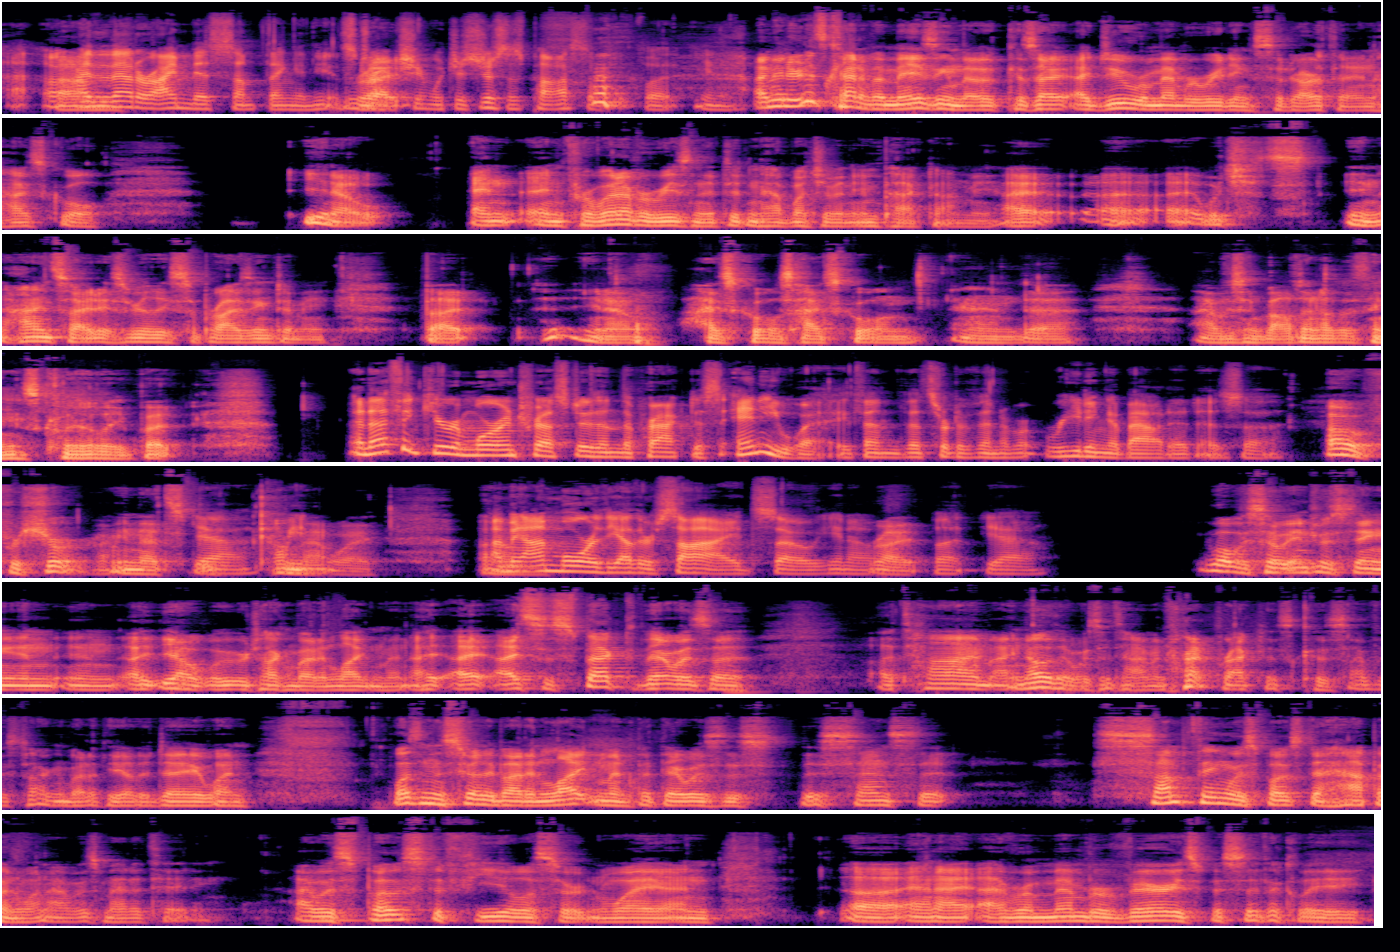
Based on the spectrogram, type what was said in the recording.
Uh, either um, that or I missed something in the instruction, right. which is just as possible. But you know, I mean, it is kind of amazing though, because I, I, do remember reading Siddhartha in high school. You know, and and for whatever reason, it didn't have much of an impact on me. I, uh, which in hindsight is really surprising to me. But you know, high school is high school, and and uh, I was involved in other things clearly, but. And I think you're more interested in the practice anyway than that sort of in reading about it as a. Oh, for sure. I mean, that's yeah, come I mean, that way. Um, I mean, um, I'm more the other side, so you know. Right. But yeah. What was so interesting in in uh, yeah, we were talking about enlightenment. I, I, I suspect there was a a time. I know there was a time in my practice because I was talking about it the other day when it wasn't necessarily about enlightenment, but there was this this sense that something was supposed to happen when I was meditating. I was supposed to feel a certain way, and uh, and I, I remember very specifically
